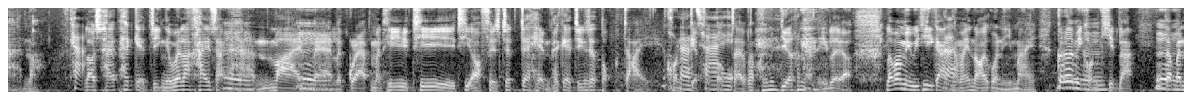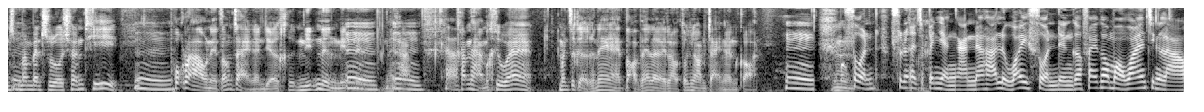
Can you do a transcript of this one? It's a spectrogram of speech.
ารเนาะ เราใช้ packaging เวลาใครสั่งอาหารไลน์แมนหรือ Grab มาที่ที่ที่ออฟฟิศจะจะเห็น packaging จะตกใจ คนเก็บจะตกใจว่าเฮ้ยมันเยอะขนาดนี้เลยเหรอแล้วมันมีวิธีการทำให้น้อยกว่านี้ไหมก็เริ่มมีคนคิดละแต่มันมันเป็น solution ที่พวกเราเนี่ยต้องจ่ายเงินเยอะขึ้นนิดหนึ่งนิดหนึ่งนะครับคำถามก็คือว่ามันจะเกิดขึ้นได้ยังไงตอบได้เลย เราต้องยอมจ่ายเงินก่อนส่วนส่วนอาจจะเป็นอย่างนั้นนะคะ หรือว่าอีกส่วนหนึ่งก็ฝ้ายก็มองว่าจริงแล้ว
